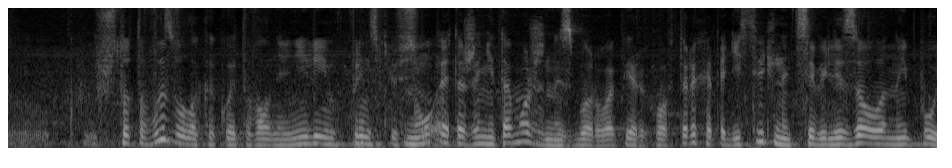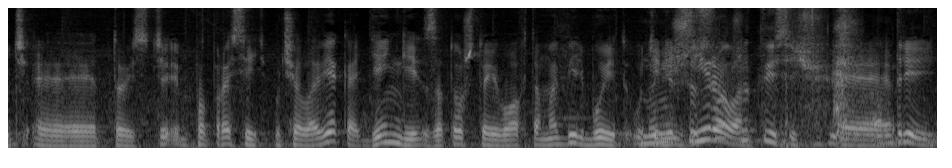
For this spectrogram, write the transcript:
э, что-то вызвало какое-то волнение или им, в принципе, все? Ну, это же не таможенный сбор, во-первых. Во-вторых, это действительно цивилизованный путь. э, то есть э, попросить у человека деньги за то, что его автомобиль будет Ну, не 600 же утилизирован. тысяч, Э, Андрей.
